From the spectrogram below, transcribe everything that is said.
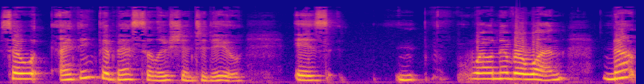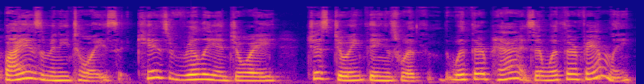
So I think the best solution to do is, well, number one, not buy as many toys. Kids really enjoy just doing things with, with their parents and with their family.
